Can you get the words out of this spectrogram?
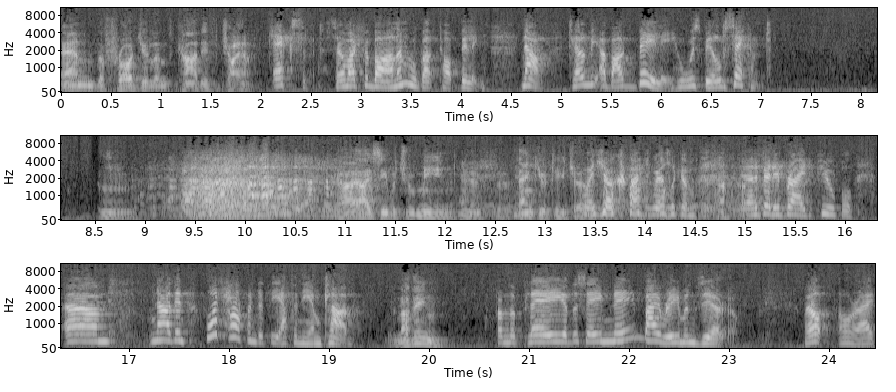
and the fraudulent Cardiff Giant. Excellent. So much for Barnum, who got top billing. Now, tell me about Bailey, who was billed second. I, I see what you mean. Yes. Uh, thank you, teacher. Well, you're quite welcome. and a very bright pupil. Um, Now then, what happened at the Athenaeum Club? Nothing. From the play of the same name by Raymond Zero. Well, all right.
